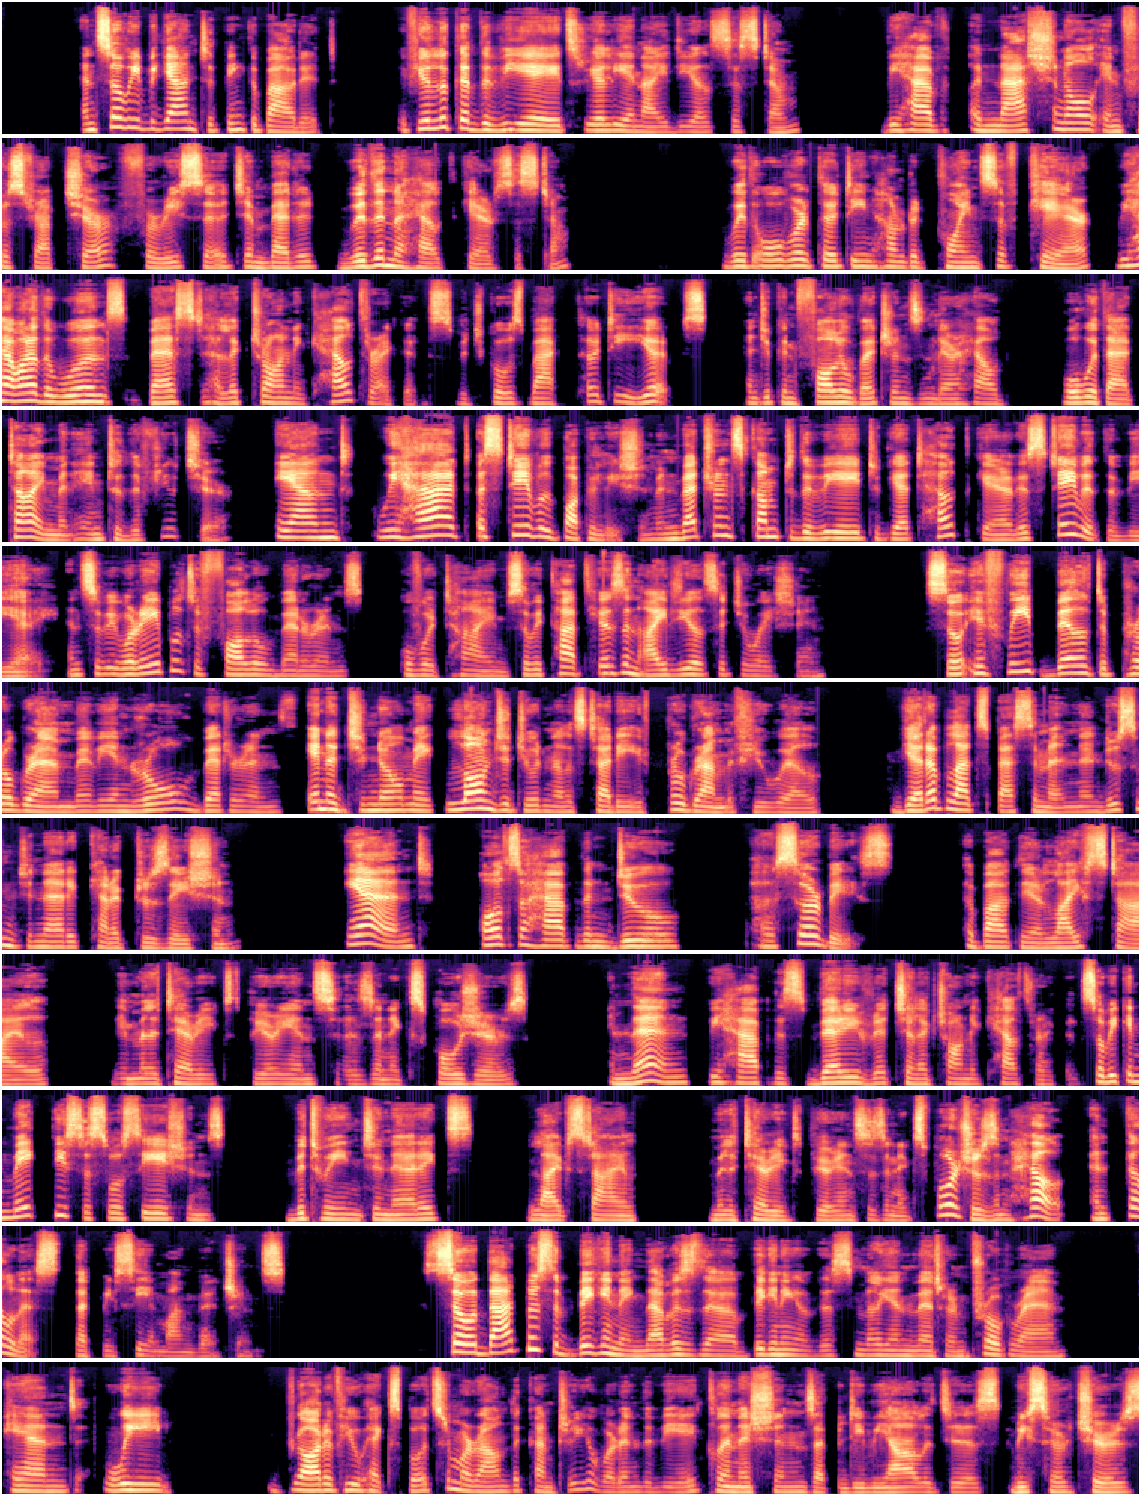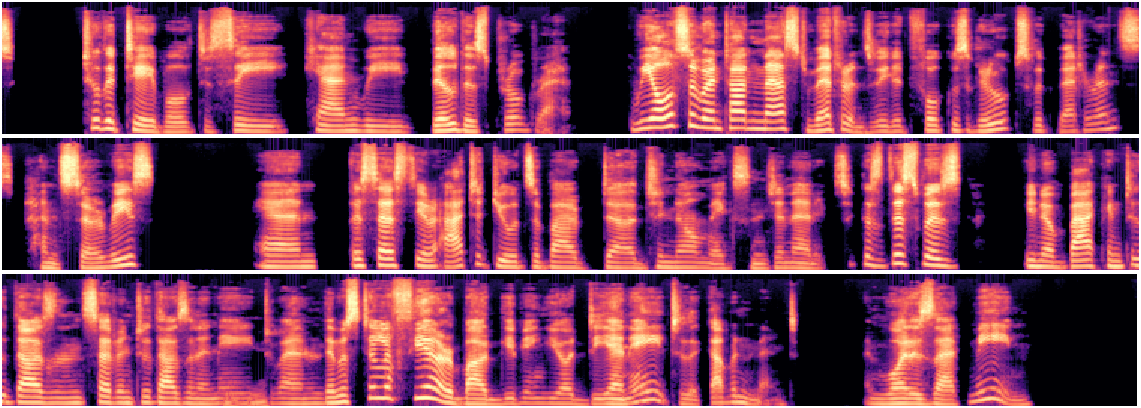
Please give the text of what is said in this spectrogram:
And so we began to think about it. If you look at the VA, it's really an ideal system. We have a national infrastructure for research embedded within a healthcare system with over 1,300 points of care. We have one of the mm-hmm. world's best electronic health records, which goes back 30 years. And you can follow veterans in their health over that time and into the future. And we had a stable population. When veterans come to the VA to get health care, they stay with the VA. And so we were able to follow veterans over time. So we thought here's an mm-hmm. ideal situation. So if we build a program where we enroll veterans in a genomic longitudinal study program, if you will, get a blood specimen and do some genetic characterization, and also have them do uh, surveys about their lifestyle, their military experiences and exposures. And then we have this very rich electronic health record. So we can make these associations between genetics, lifestyle, military experiences and exposures and health and illness that we see among veterans. So that was the beginning. That was the beginning of this Million Veteran program. And we brought a few experts from around the country who were in the VA clinicians, epidemiologists, researchers, to the table to see can we build this program. We also went out and asked veterans. We did focus groups with veterans and surveys and assessed their attitudes about uh, genomics and genetics. Because this was, you know, back in 2007, 2008, mm-hmm. when there was still a fear about giving your DNA to the government. And what does that mean?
